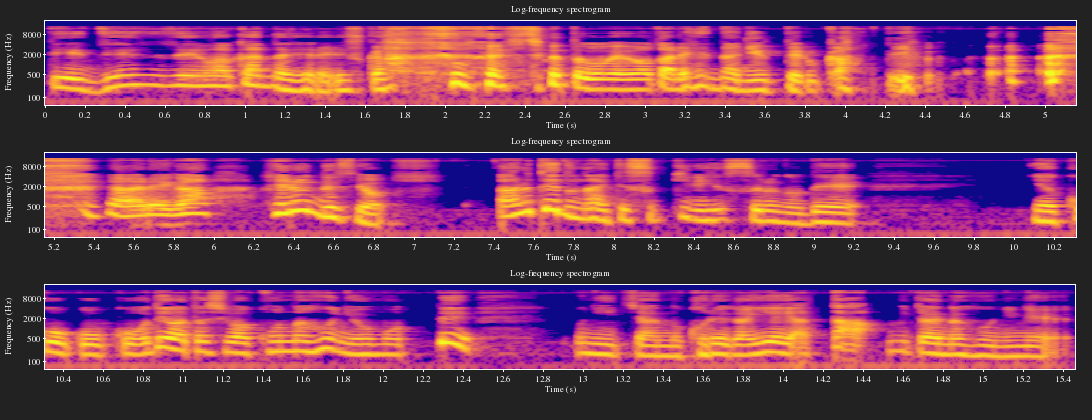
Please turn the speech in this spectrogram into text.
で、全然わかんないじゃないですか。ちょっとごめん、わかれへん何言ってるかっていう。あれが減るんですよ。ある程度泣いてスッキリするので、いや、こうこうこうで私はこんな風に思って、お兄ちゃんのこれが嫌やったみたいな風にね、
